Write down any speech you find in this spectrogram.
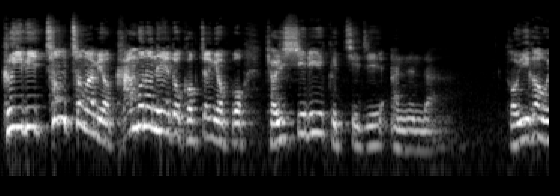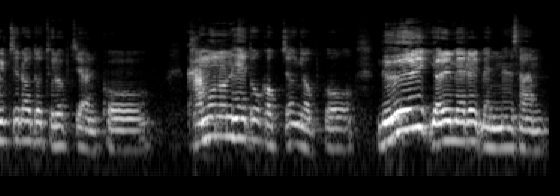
그 입이 청청하며 가무는 해도 걱정이 없고 결실이 그치지 않는다. 더위가 올지라도 두렵지 않고 가무는 해도 걱정이 없고 늘 열매를 맺는 삶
